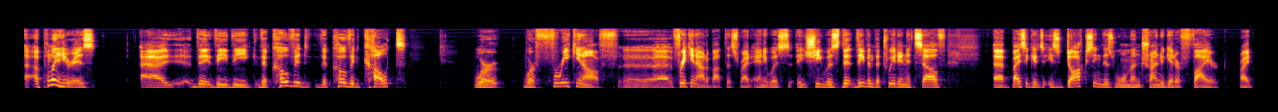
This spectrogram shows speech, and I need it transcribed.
A point here is uh, the the the the COVID the COVID cult were were freaking off, uh, uh, freaking out about this, right? And it was she was the, even the tweet in itself uh, basically is, doxing this woman, trying to get her fired, right?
